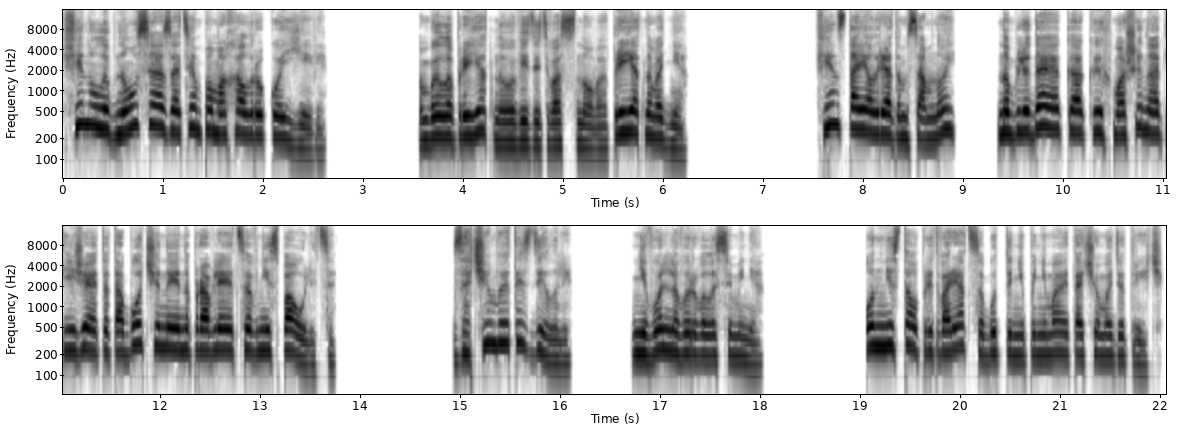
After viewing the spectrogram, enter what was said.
Финн улыбнулся, а затем помахал рукой Еве. «Было приятно увидеть вас снова. Приятного дня». Финн стоял рядом со мной, наблюдая, как их машина отъезжает от обочины и направляется вниз по улице. «Зачем вы это сделали?» Невольно вырвалось у меня. Он не стал притворяться, будто не понимает, о чем идет речь.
